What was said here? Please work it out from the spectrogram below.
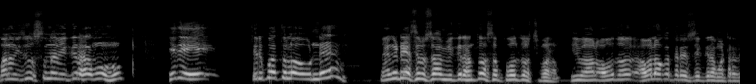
మనం చూస్తున్న విగ్రహము ఇది తిరుపతిలో ఉండే వెంకటేశ్వర స్వామి విగ్రహంతో పోల్చవచ్చు మనం. ఈ అవలో- అవలోకత విగ్రహం అంటారు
